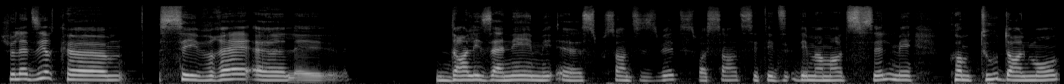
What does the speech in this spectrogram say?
Je voulais dire que euh, c'est vrai, euh, les- dans les années mi- euh, 78, 60, c'était di- des moments difficiles, mais comme tout dans le monde,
